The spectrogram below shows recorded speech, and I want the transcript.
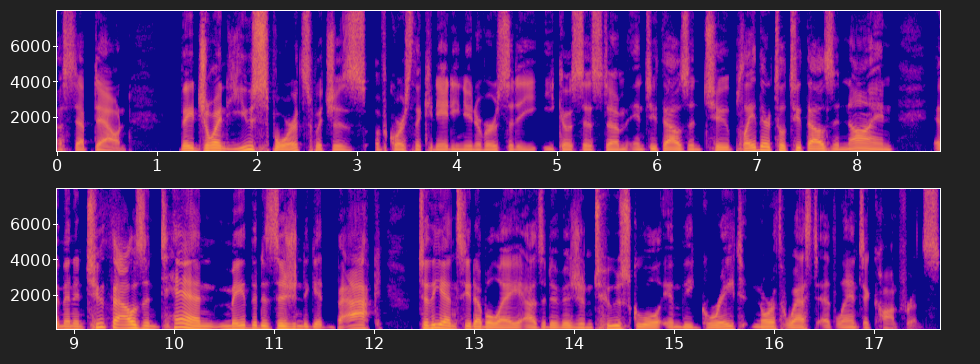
a step down. They joined U Sports, which is, of course, the Canadian university ecosystem, in 2002, played there till 2009 and then in 2010 made the decision to get back to the NCAA as a Division two school in the Great Northwest Athletic Conference.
